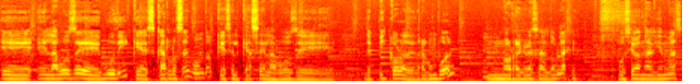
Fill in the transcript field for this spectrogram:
eh, eh, la voz de Woody, que es Carlos II, que es el que hace la voz de, de Piccolo de Dragon Ball, no regresa al doblaje. Pusieron a alguien más.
